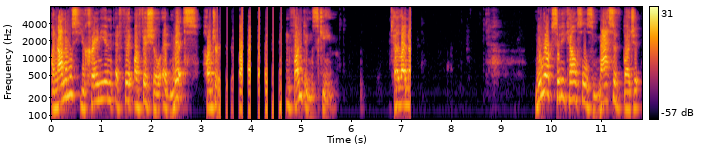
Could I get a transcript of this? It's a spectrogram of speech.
Anonymous Ukrainian official admits Hunter Biden funding scheme. Headline number New York City Council's massive budget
